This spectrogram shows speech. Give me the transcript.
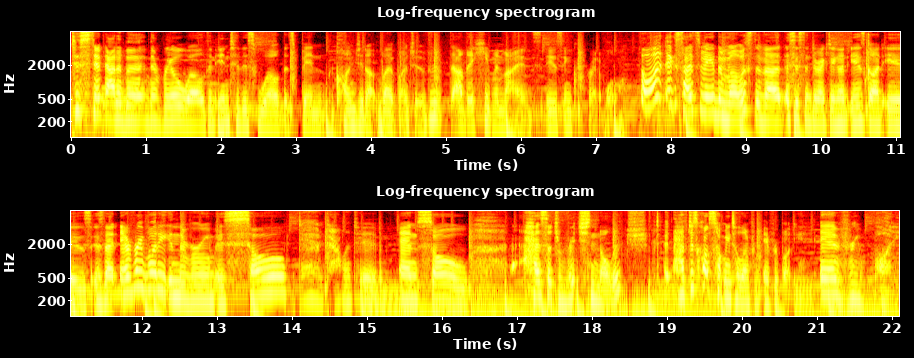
to step out of the, the real world and into this world that's been conjured up by a bunch of other human minds is incredible. What excites me the most about assistant directing on Is God Is is that everybody in the room is so damn talented and so has such rich knowledge. I've just got something to learn from everybody. Everybody.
